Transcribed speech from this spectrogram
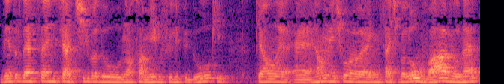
dentro dessa iniciativa do nosso amigo Felipe Duque, que é, um, é, é realmente uma iniciativa louvável, né?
